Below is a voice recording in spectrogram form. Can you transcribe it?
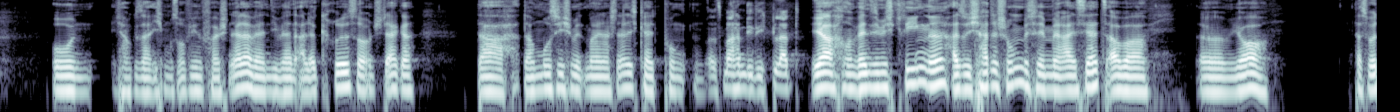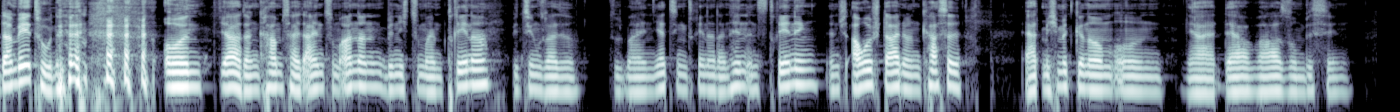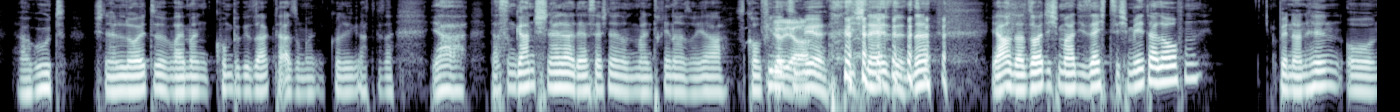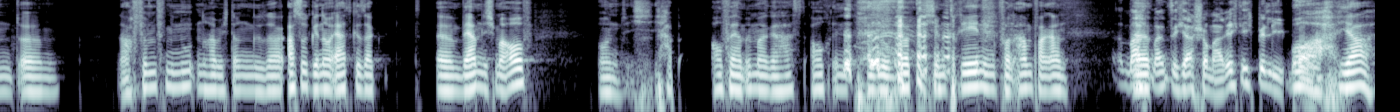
Und ich habe gesagt, ich muss auf jeden Fall schneller werden. Die werden alle größer und stärker. Da, da muss ich mit meiner Schnelligkeit punkten. Sonst machen die dich platt. Ja, und wenn sie mich kriegen, ne, also ich hatte schon ein bisschen mehr als jetzt, aber ähm, ja, das wird dann wehtun. und ja, dann kam es halt ein zum anderen, bin ich zu meinem Trainer, beziehungsweise zu meinem jetzigen Trainer dann hin ins Training, ins Aue-Stadion in Kassel. Er hat mich mitgenommen und ja, der war so ein bisschen, ja gut, schnelle Leute, weil mein Kumpel gesagt hat, also mein Kollege hat gesagt, ja, das ist ein ganz schneller, der ist ja schnell. Und mein Trainer so, ja, es kommen viele Ja, zu ja. mir, die schnell sind, ne? Ja, und dann sollte ich mal die 60 Meter laufen. Bin dann hin und ähm, nach fünf Minuten habe ich dann gesagt, achso, genau, er hat gesagt, ähm, wärm dich mal auf. Und ich, habe Aufwärmen immer gehasst, auch in, also wirklich im Training von Anfang an. Macht Äh, man sich ja schon mal richtig beliebt. Boah, ja.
